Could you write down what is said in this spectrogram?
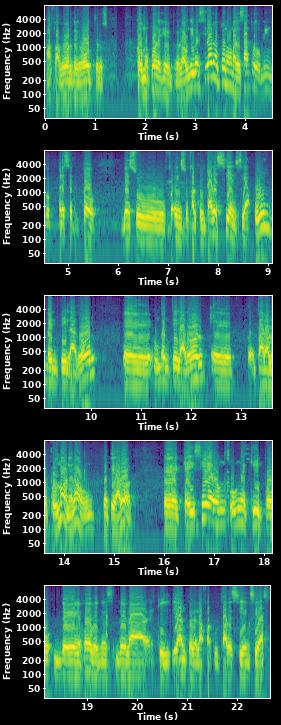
a favor de otros, como por ejemplo la Universidad Autónoma de Santo Domingo presentó en su facultad de ciencia un ventilador, eh, un ventilador eh, para los pulmones, ¿no? un respirador, eh, que hicieron un equipo de jóvenes de la estudiante de la Facultad de Ciencias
